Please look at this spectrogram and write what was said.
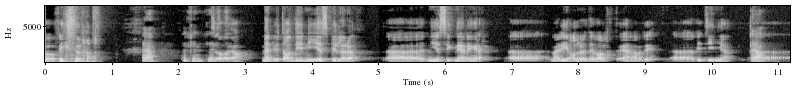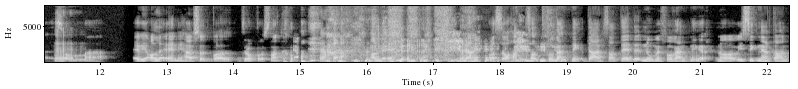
prøver å fikse den. Ja, definitivt. Så, ja. Men ut av de nye spillere, uh, nye signeringer eh, Marie har allerede valgt en av de, uh, Vitinia. Ja. uh, som eh, Er vi alle enige her, så bare dropp å snakke om Ja. alle ja. Altså, han, sant, forventning, der, sant, det er noe med forventninger. Når vi signerte han,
